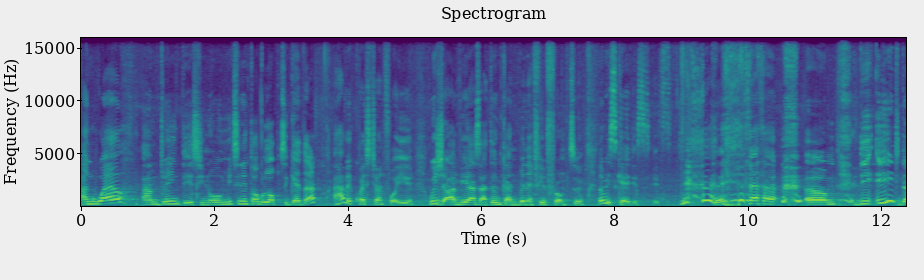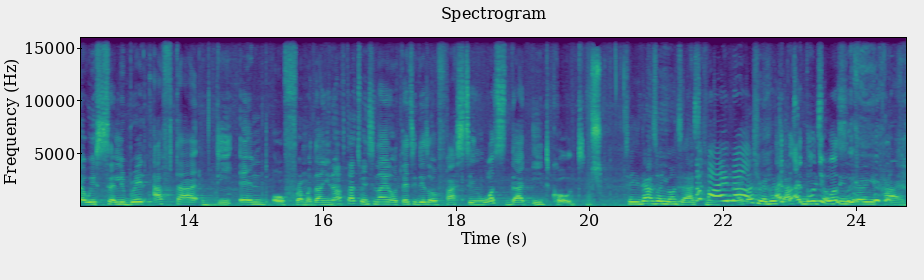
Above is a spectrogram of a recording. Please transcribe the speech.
And while I'm doing this, you know, mixing it all up together, I have a question for you, which our viewers at home can benefit from too. Don't be scared. It's, it's um, the Eid that we celebrate after the end of Ramadan, you know, after 29 or 30 days of fasting, what's that Eid called? So that's what you want to ask me. I know. I thought you were going to I ask I me thought was- something very hard.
